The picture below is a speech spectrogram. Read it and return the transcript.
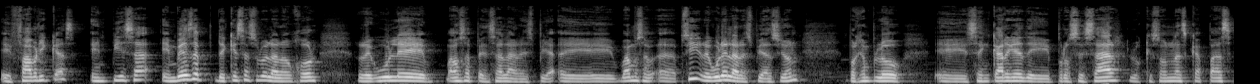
eh, fábricas. Empieza, en vez de, que esa célula a lo mejor regule, vamos a pensar la respiración, eh, vamos a, uh, sí, regule la respiración. Por ejemplo, eh, se encargue de procesar lo que son las capas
